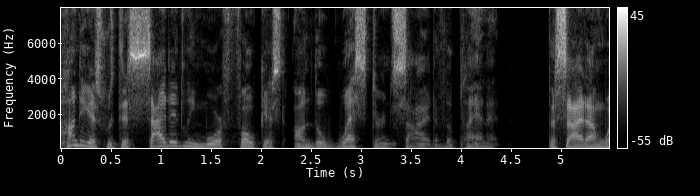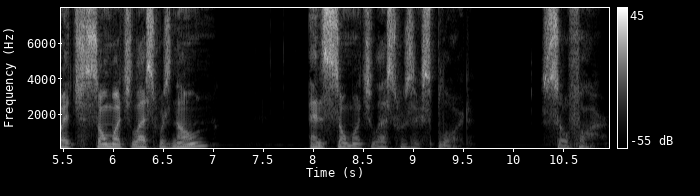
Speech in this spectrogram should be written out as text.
Hondius was decidedly more focused on the western side of the planet, the side on which so much less was known and so much less was explored so far.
